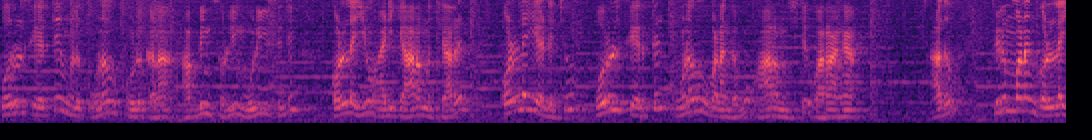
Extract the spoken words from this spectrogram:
பொருள் சேர்த்து இவங்களுக்கு உணவு கொடுக்கலாம் அப்படின்னு சொல்லி முடிவு செஞ்சு கொள்ளையும் அடிக்க ஆரம்பிச்சாரு. கொள்ளையடிச்சும் பொருள் சேர்த்து உணவு வழங்கவும் ஆரம்பிச்சுட்டு வராங்க. அதுவும் திருமணங்கொள்ளை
